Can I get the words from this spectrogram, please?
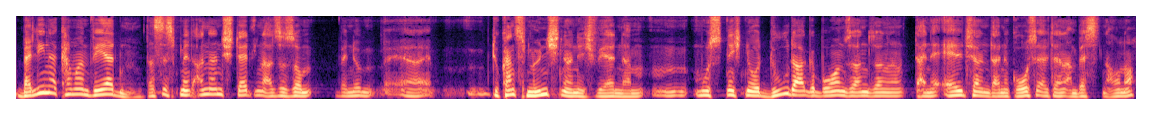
Berliner kann man werden. Das ist mit anderen Städten, also so, wenn du, äh, du kannst Münchner nicht werden, dann musst nicht nur du da geboren sein, sondern deine Eltern, deine Großeltern am besten auch noch.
